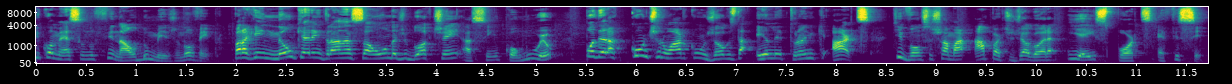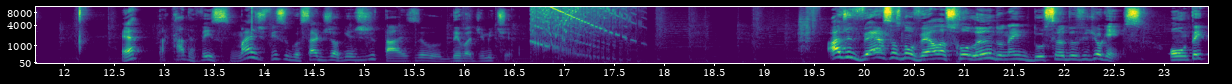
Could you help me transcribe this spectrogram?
que começa no final do mês de novembro. Para quem não quer entrar nessa onda de blockchain, assim como eu, poderá continuar com os jogos da Electronic Arts, que vão se chamar a partir de agora EA Sports FC. É, tá cada vez mais difícil gostar de joguinhos digitais, eu devo admitir. Há diversas novelas rolando na indústria dos videogames. Ontem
